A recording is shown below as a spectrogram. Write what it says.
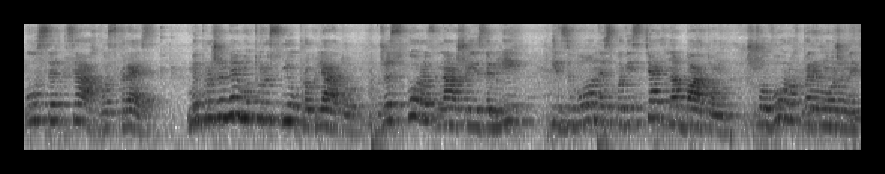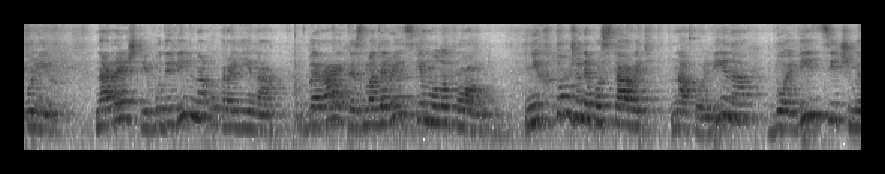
у серцях воскрес. Ми проженемо ту русню прокляту вже скоро з нашої землі, і дзвони сповістять набатом, що ворог переможений поліг. Нарешті буде вільна Україна. Вбирайте з материнським молоком. Ніхто вже не поставить на коліна, бо відсіч ми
